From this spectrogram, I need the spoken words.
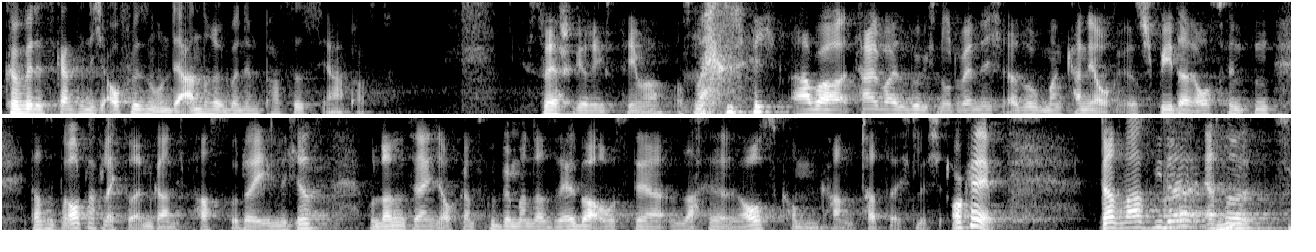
Können wir das Ganze nicht auflösen und der andere übernimmt, passt es? Ja, passt. Sehr schwieriges Thema aus meiner Sicht, aber teilweise wirklich notwendig. Also man kann ja auch erst später herausfinden, dass das Brautpaar vielleicht zu einem gar nicht passt oder ähnliches. Und dann ist ja eigentlich auch ganz gut, wenn man da selber aus der Sache rauskommen kann tatsächlich. Okay. Das war es wieder erstmal zu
